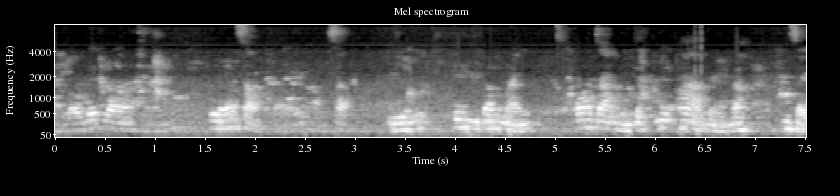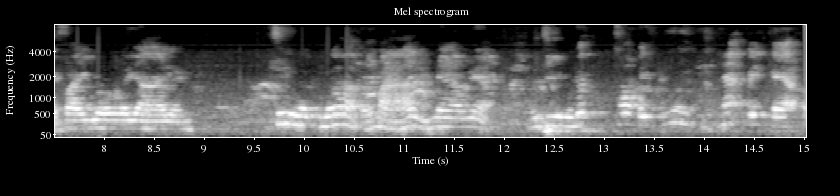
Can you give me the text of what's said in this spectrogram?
บเราได้ลองถึงคุณลักษณะของของสัตว์เลี้ยงพวกนี้บ้างไหมเพราะอาจารย์ผมจะรูปภาพเนี่ยเห็นนะมีสายไฟโยงระยายเลยซึ่งคุณลักของหมาหรือแมวเนี่ยบางทีมันก็ชอบไปนู่นแทะไปแกะไป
